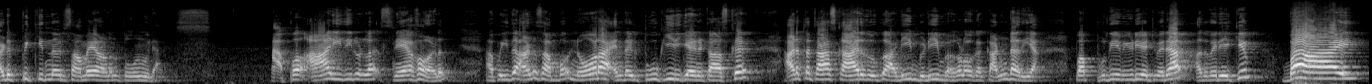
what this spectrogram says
അടുപ്പിക്കുന്ന ഒരു സമയമാണെന്ന് തോന്നൂല. അപ്പോൾ ആ രീതിയിലുള്ള സ്നേഹമാണ്. അപ്പോൾ ഇതാണ് സംഭവം. നോറ എന്തായാലും തൂക്കിയിരിക്കാൻ ടാസ്ക്. അടുത്ത ടാസ്ക് ആര് തൂക്കും? അടിയും പിടിയും ബഹളമൊക്കെ കണ്ടറിയാം. അപ്പോൾ പുതിയ വീഡിയോ ആയിട്ട് വരാം. അതുവരേക്കും ബൈ!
